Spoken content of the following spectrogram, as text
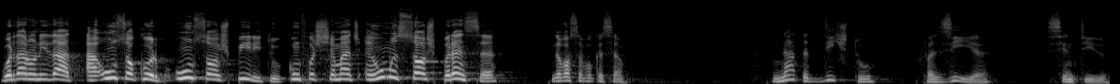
guardar a unidade, há um só corpo, um só espírito, como foste chamados em uma só esperança da vossa vocação. Nada disto fazia sentido.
